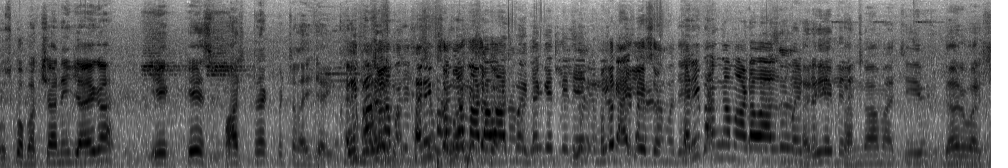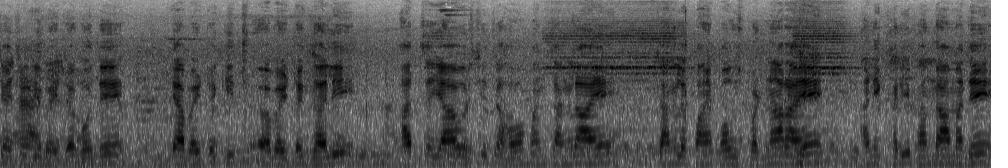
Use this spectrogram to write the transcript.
उसको बख्शा नहीं जाएगा। एक केस फास्ट ट्रैक पे चलाई जाएगी। खरीप हंगाम खरीप. हंगामाची दर वर्षाची जी बैठक होते त्या बैठकीत बैठक झाली. आजचं या वर्षीचं हवामान चांगलं आहे. चांगलं पा पाऊस पडणार आहे. आणि खरीप हंगामामध्ये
